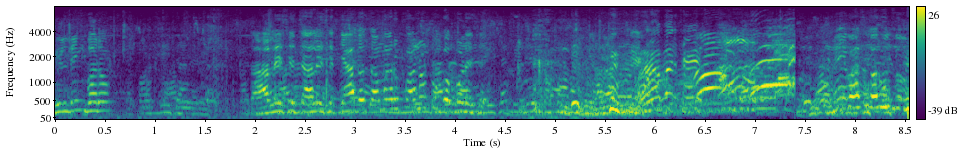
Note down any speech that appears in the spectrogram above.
બિલ્ડિંગ ભરો. ચાલે છે ચાલે છે. ત્યાં તો તમારું પાનો ટૂંકો પડે છે. બરાબર છે. મેં વાત કરું છું.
